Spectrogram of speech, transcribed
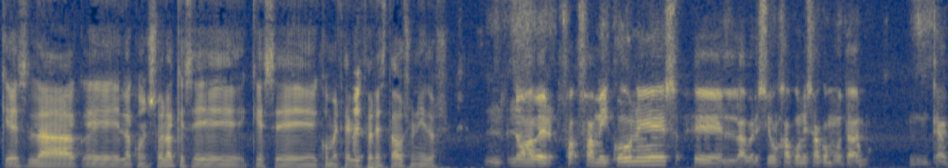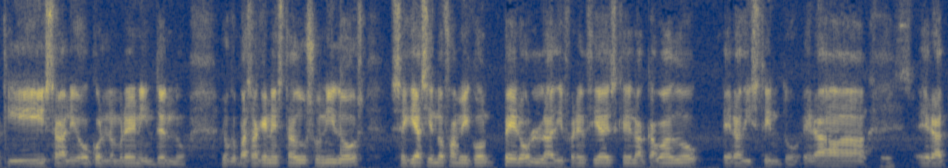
que es la, eh, la consola que se, que se comercializó en Estados Unidos. No, a ver, Fa- Famicom es la versión japonesa como tal. Que aquí salió con el nombre de Nintendo. Lo que pasa que en Estados Unidos seguía siendo Famicom, pero la diferencia es que el acabado era distinto. Era, era,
